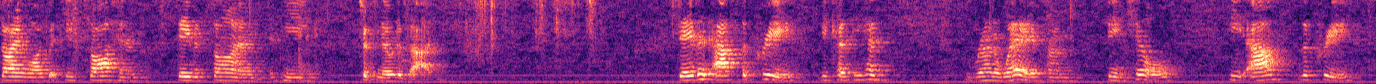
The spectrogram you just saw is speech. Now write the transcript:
dialogue, but he saw him. David saw him, and he took note of that. David asked the priest, because he had run away from being killed, he asked the priest,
